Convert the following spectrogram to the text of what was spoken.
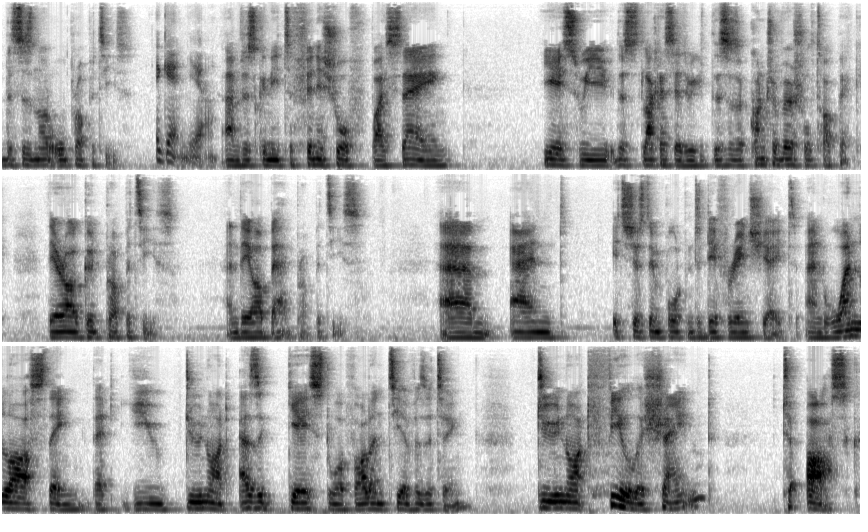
this is not all properties. Again yeah I'm just gonna need to finish off by saying, yes, we this like I said, we, this is a controversial topic. There are good properties, and there are bad properties, um, and it's just important to differentiate. And one last thing that you do not, as a guest or volunteer visiting, do not feel ashamed to ask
